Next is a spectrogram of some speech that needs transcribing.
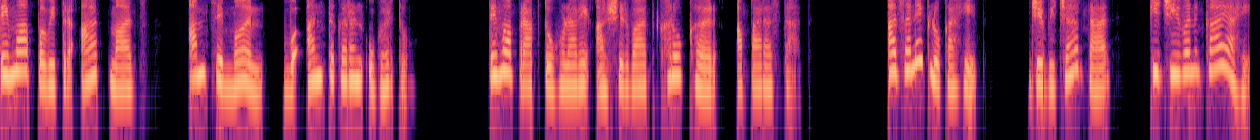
तेव्हा पवित्र आत्माच आमचे मन व अंतकरण उघडतो. तेव्हा प्राप्त होणारे आशीर्वाद खरोखर अपार असतात. आज अनेक लोक आहेत जे विचारतात की जीवन काय आहे?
